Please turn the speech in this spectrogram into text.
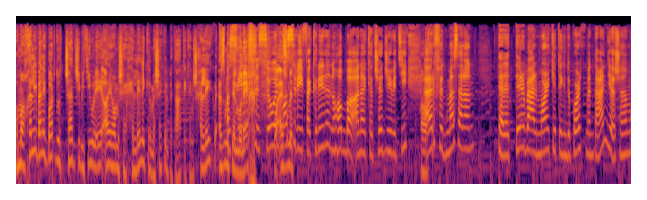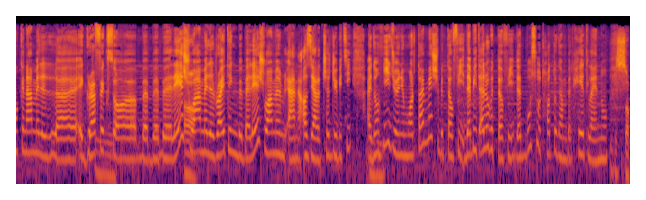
هم خلي بالك برضو تشات جي بي تي وال AI هو مش هيحل لك المشاكل بتاعتك مش هيحل لك ازمه المناخ في السوق وأزمة- المصري فاكرين إن هوبا أنا كتشات جي بي تي. ارفد مثلا تلات أرباع ال marketing department عندي عشان أنا ممكن أعمل ال- ال graphics ب- ب- ببلاش آه. وأعمل ال writing ببلاش وأعمل يعني قصدي على تشات جي بي تي I don't need you any more time ماشي بالتوفيق. ده بيتقال بالتوفيق. ده تبوسه وتحطه جنب الحيط لأنه بالظبط.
